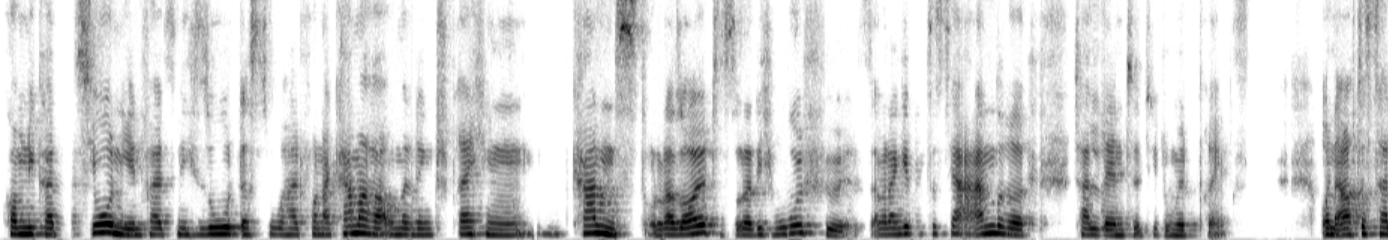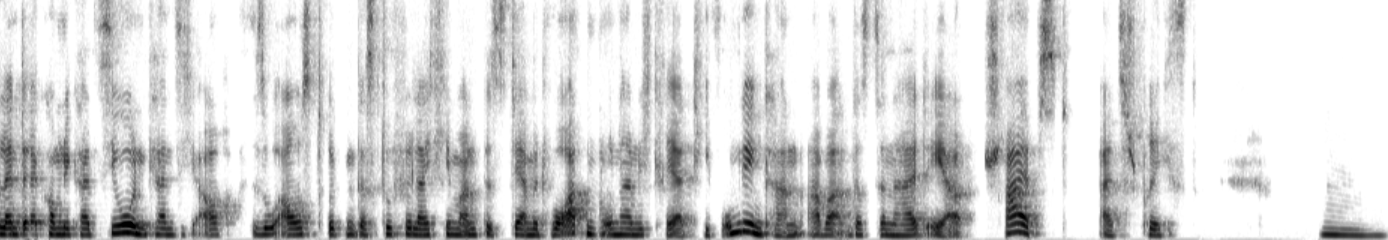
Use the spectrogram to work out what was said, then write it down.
Kommunikation, jedenfalls nicht so, dass du halt von der Kamera unbedingt sprechen kannst oder solltest oder dich wohlfühlst. Aber dann gibt es ja andere Talente, die du mitbringst. Und auch das Talent der Kommunikation kann sich auch so ausdrücken, dass du vielleicht jemand bist, der mit Worten unheimlich kreativ umgehen kann, aber das dann halt eher schreibst als sprichst. Hm.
